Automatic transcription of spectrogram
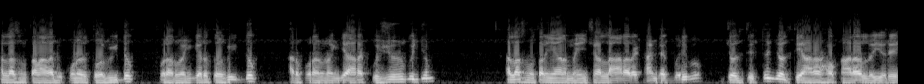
আল্লাহ সুমতাল কোনের তৌফিক দুক ফুরার রোহিঙ্গার তৌফিক দুক, আর ফুরার রোহিঙ্গা আর খুশি খুঁজুম আল্লাহ সুমতাল ইয়ান ইনশাল্লাহ আর কামিয়াব করিব। জলদি তুই জলদি আর হক আর লই রে।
